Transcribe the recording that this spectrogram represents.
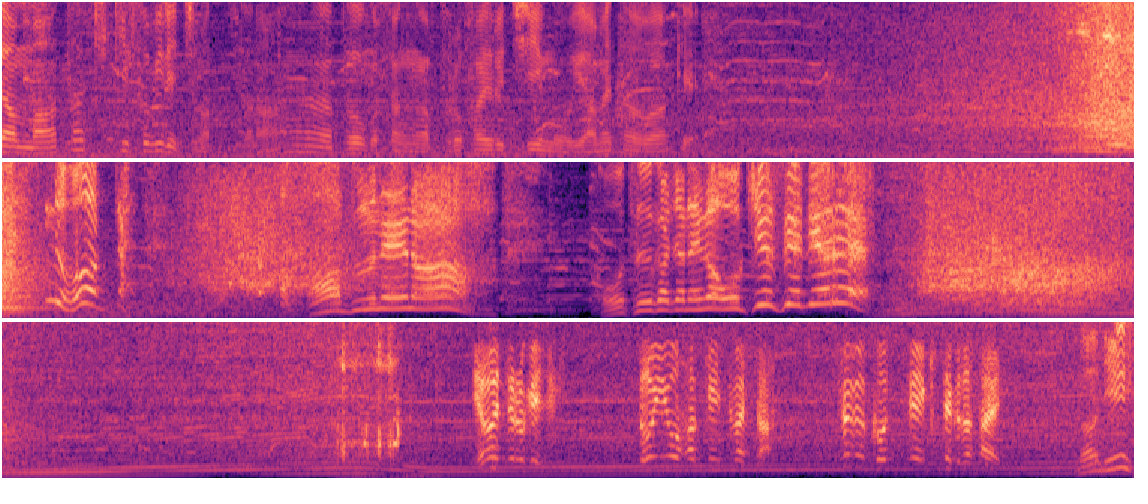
やまた聞きそびれちまったな。東子さんがプロファイルチームを辞めたわけ。あっ危ねえな。交通課じゃねえがお灸据えてやる。山城刑事同意を発見しました。すぐこっちへ来てください。何？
